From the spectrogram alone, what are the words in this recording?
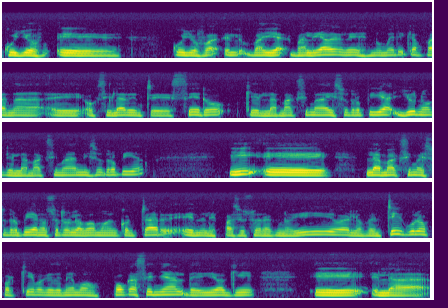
cuyos eh, cuyas variables numéricas van a eh, oscilar entre 0, que es la máxima isotropía, y 1, que es la máxima anisotropía. Y eh, la máxima isotropía nosotros la vamos a encontrar en el espacio subaracnoideo, en los ventrículos. ¿Por qué? Porque tenemos poca señal debido a que eh, la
